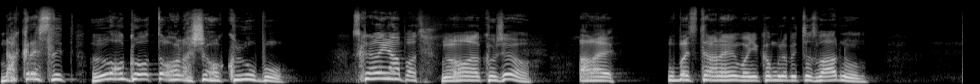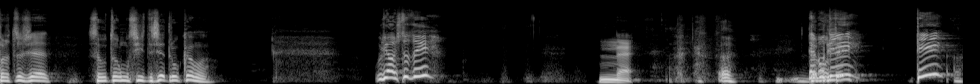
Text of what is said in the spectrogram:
nakreslit logo toho našeho klubu? Skvělý nápad. No, jakože jo. Ale Vůbec teda nevím o nikomu, kdo by to zvládnul. Protože se u toho musíš držet rukama. Uděláš to ty? Ne. Nebo ty? Ty? Co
